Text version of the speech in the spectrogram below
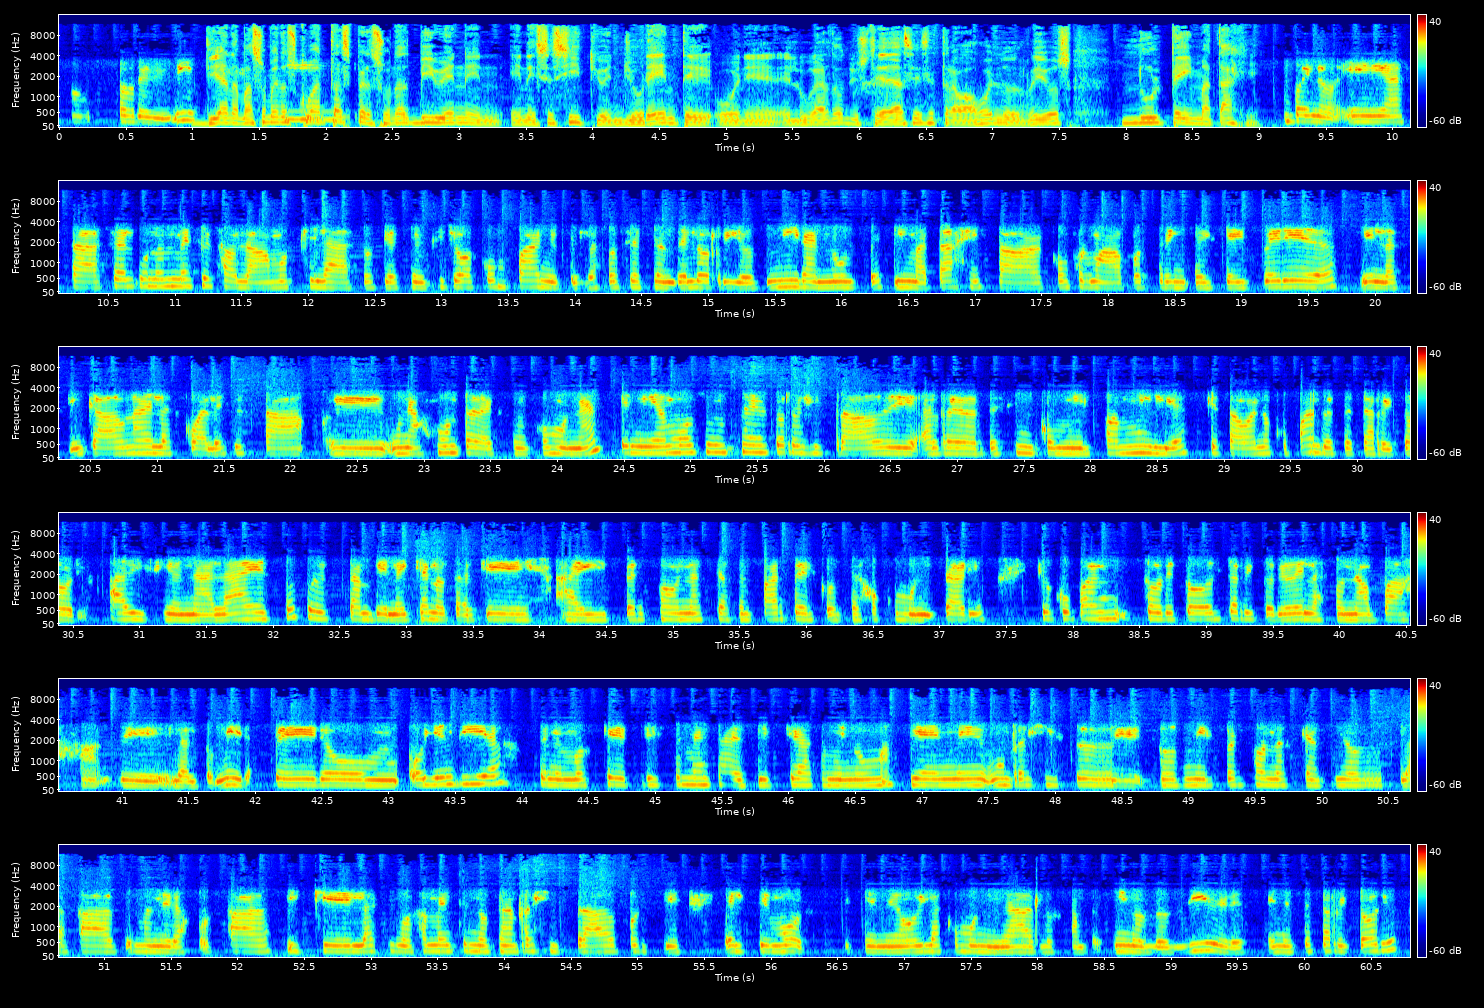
sobrevivir. Diana, más o menos cuántas personas viven en, en ese sitio, en Llorente o en el, lugar donde usted hace ese trabajo en los ríos Nulpe y Mataje. Bueno, eh, hasta hace algunos meses hablábamos que la asociación que yo acompaño, que es la Asociación de los Ríos Mira, Nulpe y Mataje, está conformada por 36 veredas, en, las, en cada una de las cuales está eh, una junta de acción comunal. Teníamos un censo registrado de alrededor de 5.000 familias que estaban ocupando este territorio. Adicional a esto, pues también hay que anotar que hay personas que hacen parte del Consejo Comunitario que ocupan sobre todo el territorio de la zona baja del Altomira. Pero um, hoy en día tenemos que tristemente decir que Asaminuma tiene un registro de 2.000 personas que han sido desplazadas de manera forzada y que lastimosamente no se han registrado porque el temor que tiene hoy la comunidad, los campesinos, los líderes en este territorio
